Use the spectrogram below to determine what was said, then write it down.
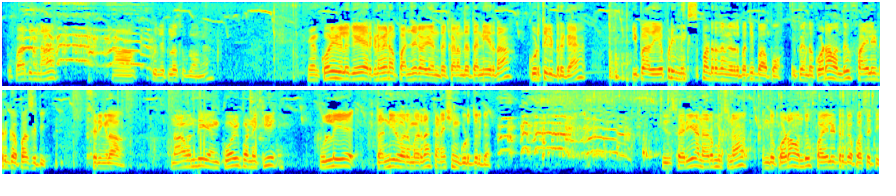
இப்ப பாத்தீங்கன்னா கொஞ்சம் க்ளோஸ் பண்ணுவாங்க என் கோழிகளுக்கு ஏற்கனவே நான் பஞ்சகாவியம் இந்த கலந்த தண்ணீர் தான் கொடுத்துக்கிட்டு இருக்கேன் இப்போ அதை எப்படி மிக்ஸ் பண்ணுறதுங்கிறத பற்றி பார்ப்போம் இப்போ இந்த குடம் வந்து ஃபைவ் லிட்டர் கெப்பாசிட்டி சரிங்களா? நான் வந்து என் கோழி பண்ணைக்கு உள்ளேயே தண்ணீர் வர மாதிரி தான் கனெக்ஷன் கொடுத்துருக்கேன். இது சரியாக நிரம்பிச்சுன்னா இந்த குடம் வந்து five litre capacity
